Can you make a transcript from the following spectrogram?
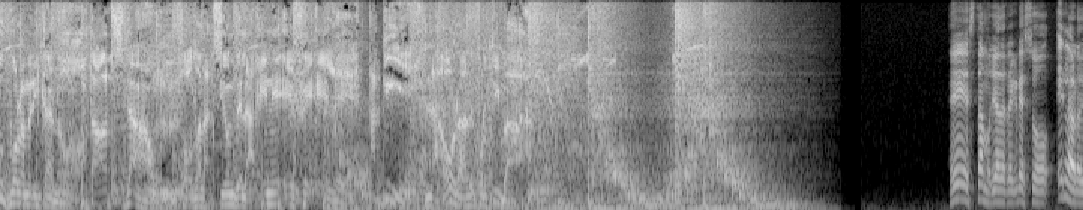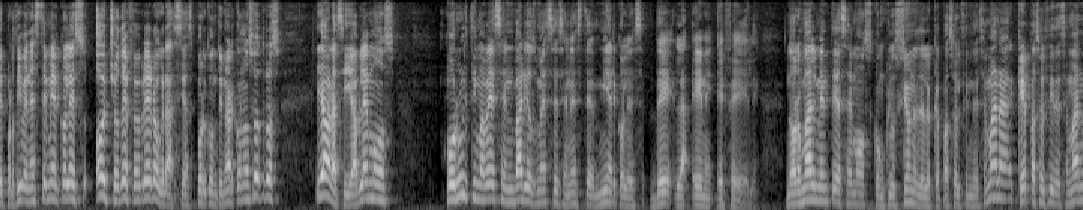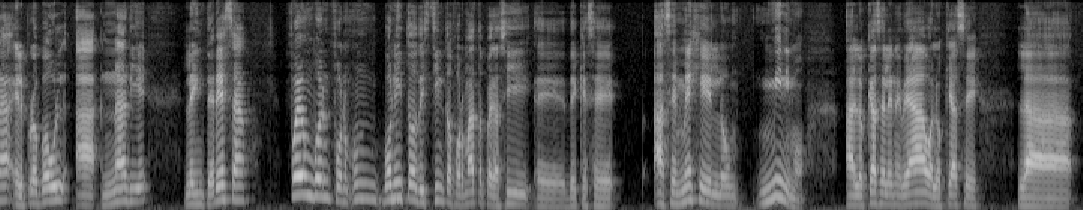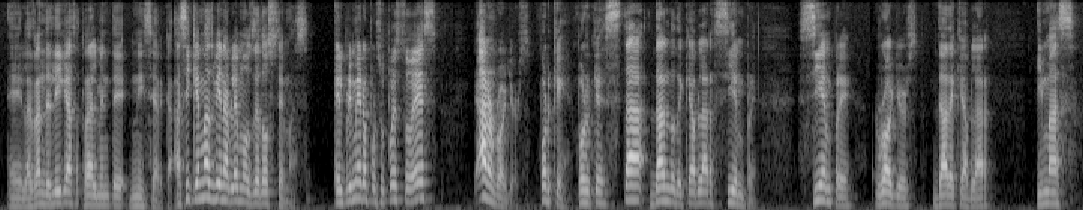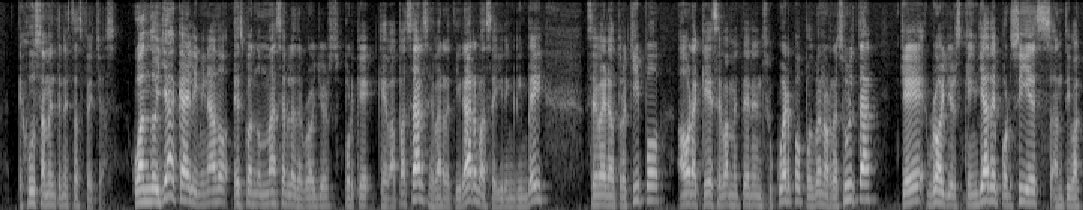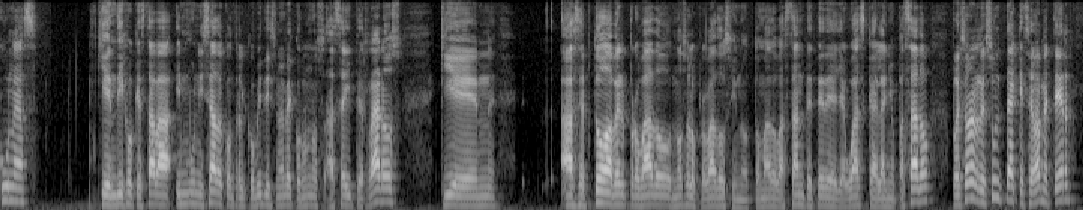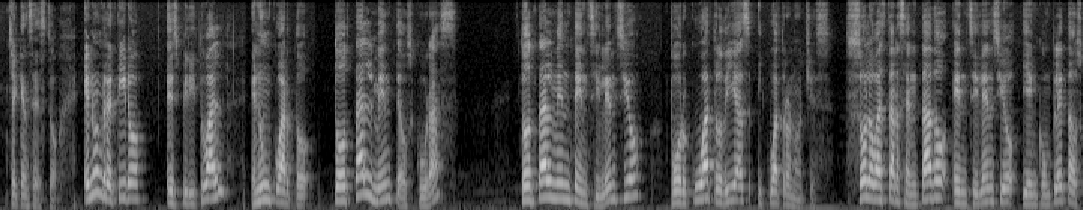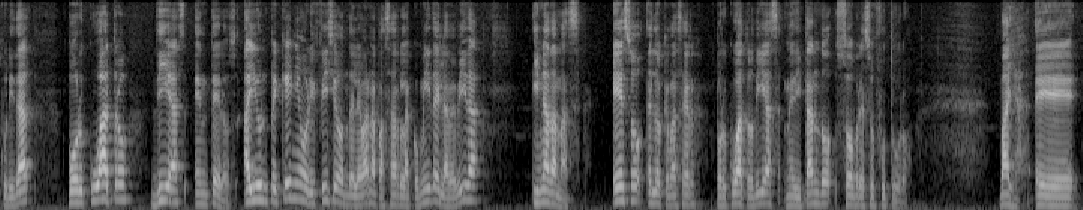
fútbol americano. Touchdown. Toda la acción de la NFL. Aquí, la hora deportiva. Estamos ya de regreso en la hora deportiva en este miércoles 8 de febrero. Gracias por continuar con nosotros. Y ahora sí, hablemos por última vez en varios meses en este miércoles de la NFL. Normalmente hacemos conclusiones de lo que pasó el fin de semana. ¿Qué pasó el fin de semana? El Pro Bowl a nadie le interesa. Fue un, buen un bonito, distinto formato, pero así eh, de que se asemeje lo mínimo a lo que hace el NBA o a lo que hace eh, las grandes ligas, realmente ni cerca. Así que más bien hablemos de dos temas. El primero, por supuesto, es Aaron Rodgers. ¿Por qué? Porque está dando de qué hablar siempre. Siempre Rodgers da de qué hablar y más eh, justamente en estas fechas. Cuando ya cae eliminado es cuando más se habla de Rodgers porque ¿qué va a pasar? Se va a retirar, va a seguir en Green Bay, se va a ir a otro equipo, ahora que se va a meter en su cuerpo, pues bueno, resulta que Rogers, quien ya de por sí es antivacunas, quien dijo que estaba inmunizado contra el COVID-19 con unos aceites raros, quien aceptó haber probado, no solo probado, sino tomado bastante té de ayahuasca el año pasado, pues ahora resulta que se va a meter, chequense esto, en un retiro espiritual, en un cuarto totalmente a oscuras, totalmente en silencio, por cuatro días y cuatro noches solo va a estar sentado en silencio y en completa oscuridad por cuatro días enteros. Hay un pequeño orificio donde le van a pasar la comida y la bebida y nada más. Eso es lo que va a hacer por cuatro días meditando sobre su futuro. Vaya, eh,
